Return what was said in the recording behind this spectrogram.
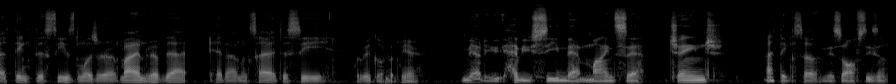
i think this season was a reminder of that and i'm excited to see where we go from here Now, do you have you seen that mindset change i think so in this offseason?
